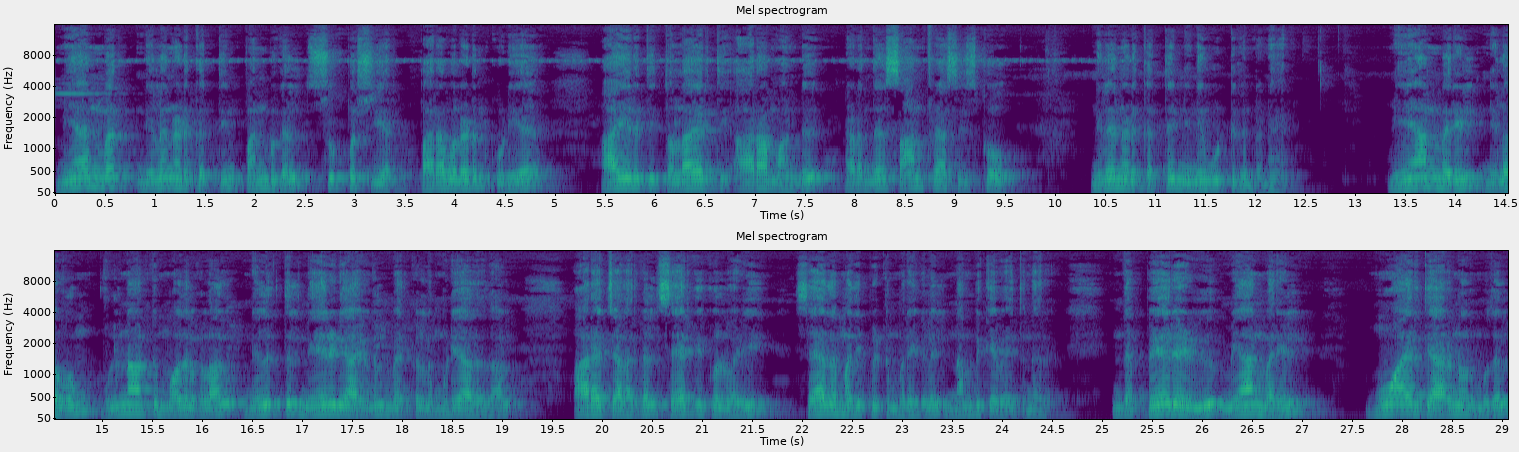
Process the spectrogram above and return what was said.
மியான்மர் நிலநடுக்கத்தின் பண்புகள் சூப்பர் ஷியர் பரவலுடன் கூடிய ஆயிரத்தி தொள்ளாயிரத்தி ஆறாம் ஆண்டு நடந்த சான் பிரான்சிஸ்கோ நிலநடுக்கத்தை நினைவூட்டுகின்றன. மியான்மரில் நிலவும் உள்நாட்டு மோதல்களால் நிலத்தில் நேரடி ஆய்வுகள் மேற்கொள்ள முடியாததால் ஆராய்ச்சியாளர்கள் செயற்கைக்கோள் வழி சேத மதிப்பீட்டு முறைகளில் நம்பிக்கை வைத்தனர். இந்த பேரழிவு மியான்மரில் மூவாயிரத்தி அறநூறு முதல்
